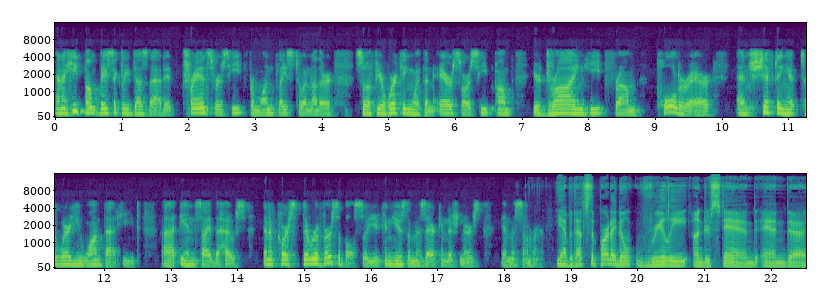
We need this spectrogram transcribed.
And a heat pump basically does that. It transfers heat from one place to another. So if you're working with an air source heat pump, you're drawing heat from colder air and shifting it to where you want that heat uh, inside the house. And of course, they're reversible, so you can use them as air conditioners in the summer. Yeah, but that's the part I don't really understand, and uh,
